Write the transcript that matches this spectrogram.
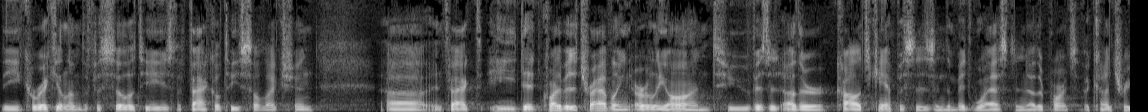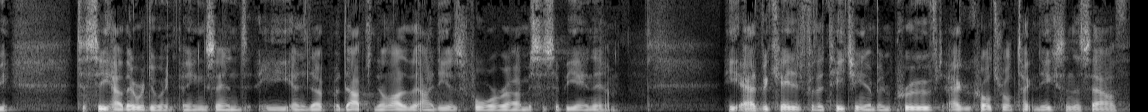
the curriculum, the facilities, the faculty selection. Uh, in fact, he did quite a bit of traveling early on to visit other college campuses in the Midwest and other parts of the country to see how they were doing things, and he ended up adopting a lot of the ideas for uh, Mississippi A&M. He advocated for the teaching of improved agricultural techniques in the South.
